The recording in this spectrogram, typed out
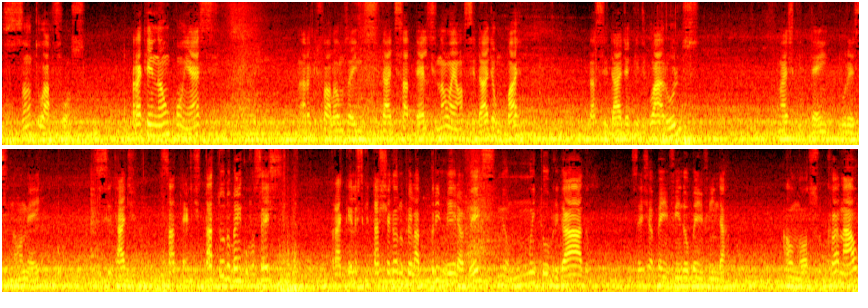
Santo Afonso. Para quem não conhece, na hora que falamos aí em Cidade Satélite, não é uma cidade, é um bairro da cidade aqui de Guarulhos, mas que tem por esse nome aí, Cidade satélite. Tá tudo bem com vocês? Para aqueles que estão tá chegando pela primeira vez, meu muito obrigado. Seja bem-vindo ou bem-vinda ao nosso canal.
